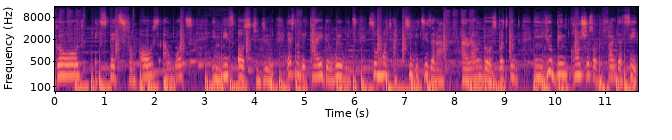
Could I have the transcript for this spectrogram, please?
God expects from us and what He needs us to do. Let's not be carried away with so much activities that are around us, but in, in you being conscious of the fact that, see,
